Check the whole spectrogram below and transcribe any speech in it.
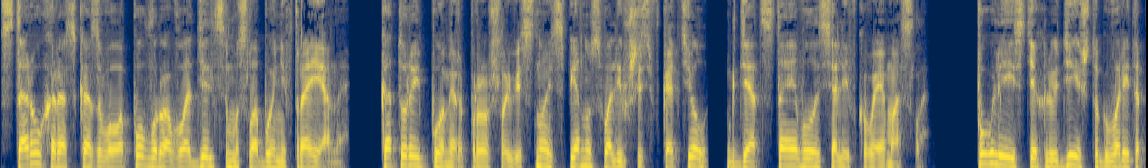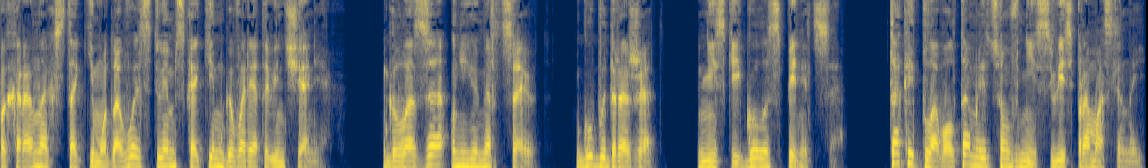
Старуха рассказывала повару о владельце маслобойни в Трояны, который помер прошлой весной с пену свалившись в котел, где отстаивалось оливковое масло. Пуля из тех людей, что говорит о похоронах с таким удовольствием, с каким говорят о венчаниях. Глаза у нее мерцают, губы дрожат, Низкий голос пенится. Так и плавал там лицом вниз, весь промасленный.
